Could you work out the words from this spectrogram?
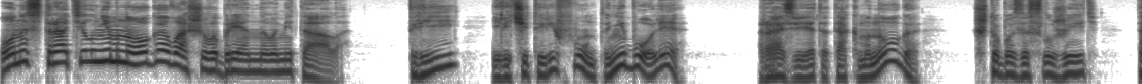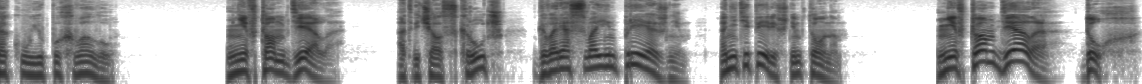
«Он истратил немного вашего бренного металла. Три или четыре фунта, не более. Разве это так много, чтобы заслужить такую похвалу. «Не в том дело», — отвечал Скрудж, говоря своим прежним, а не теперешним тоном. «Не в том дело, дух.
